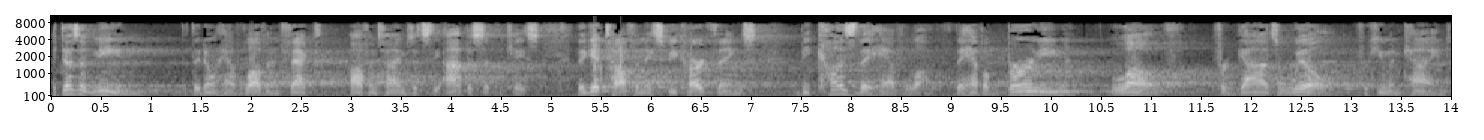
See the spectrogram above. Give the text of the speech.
it doesn't mean that they don't have love. And in fact, oftentimes it's the opposite the case. They get tough and they speak hard things because they have love. They have a burning love for God's will for humankind.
